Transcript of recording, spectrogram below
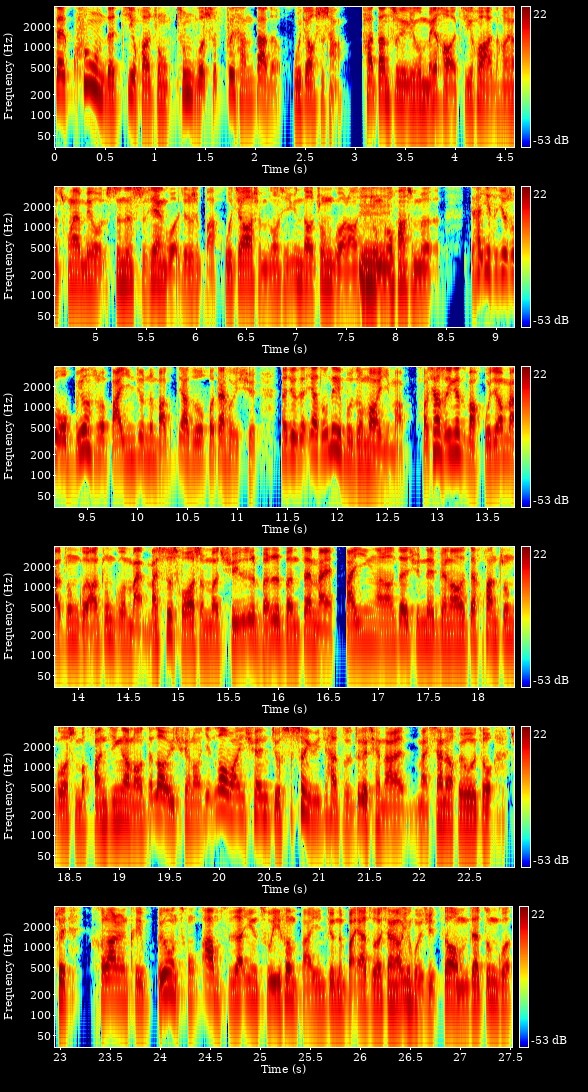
在库恩的计划中，中国是非常大的胡椒市场。他当时有个美好的计划，好像从来没有真正实现过，就是把胡椒什么东西运到中国，然后去中国换什么。他意思就是我不用什么白银就能把亚洲货带回去，那就在亚洲内部做贸易嘛。好像是应该是把胡椒卖到中国，然后中国买买丝绸啊什么，去日本，日本再买白银啊，然后再去那边，然后再换中国什么黄金啊，然后再绕一圈，然后绕完一圈就是剩余价值，这个钱拿来买香料回欧洲。所以荷兰人可以不用从阿姆斯特丹运出一份白银，就能把亚洲的香料运回去，只要我们在中国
